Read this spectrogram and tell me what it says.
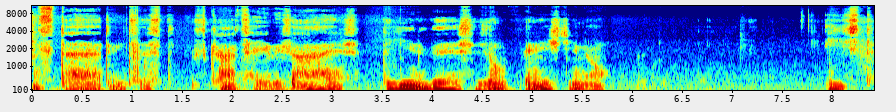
and stared into Scytale's eyes. The universe is unfinished, you know. East.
